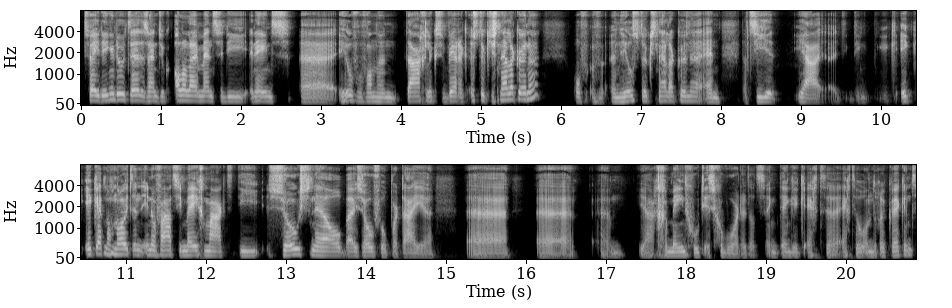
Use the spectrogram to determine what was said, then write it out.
twee dingen doet. Hè. Er zijn natuurlijk allerlei mensen die ineens heel veel van hun dagelijkse werk een stukje sneller kunnen of een heel stuk sneller kunnen. En dat zie je, ja, ik, ik, ik heb nog nooit een innovatie meegemaakt die zo snel bij zoveel partijen uh, um, ja, gemeengoed is geworden. Dat is denk, ik echt, echt heel indrukwekkend.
